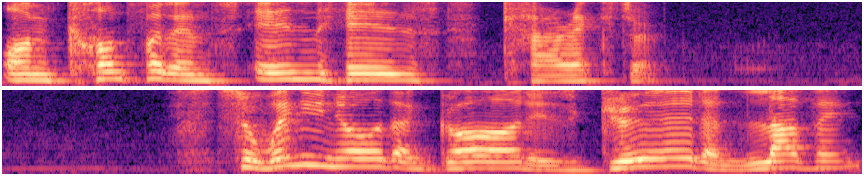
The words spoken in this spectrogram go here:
on confidence in His character. So when you know that God is good and loving,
